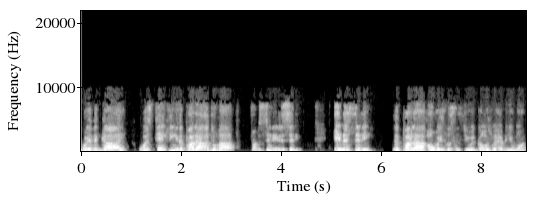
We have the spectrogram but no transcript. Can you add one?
where the guy was taking the para aduma from city to city. In a city, the para always listens to you. It goes wherever you want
